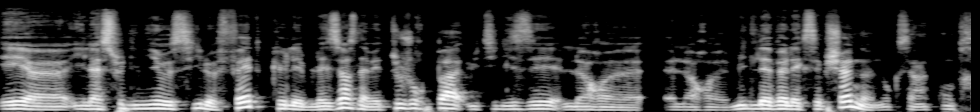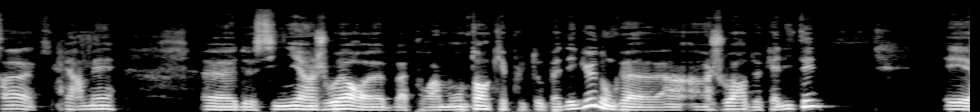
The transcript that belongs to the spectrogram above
Et euh, il a souligné aussi le fait que les Blazers n'avaient toujours pas utilisé leur, euh, mid-level exception. Donc, c'est un contrat qui permet de signer un joueur bah, pour un montant qui est plutôt pas dégueu, donc un, joueur de qualité. Et,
